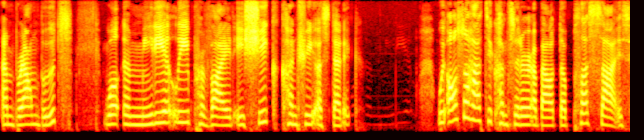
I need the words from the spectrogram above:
and brown boots will immediately provide a chic country aesthetic. We also have to consider about the plus size.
